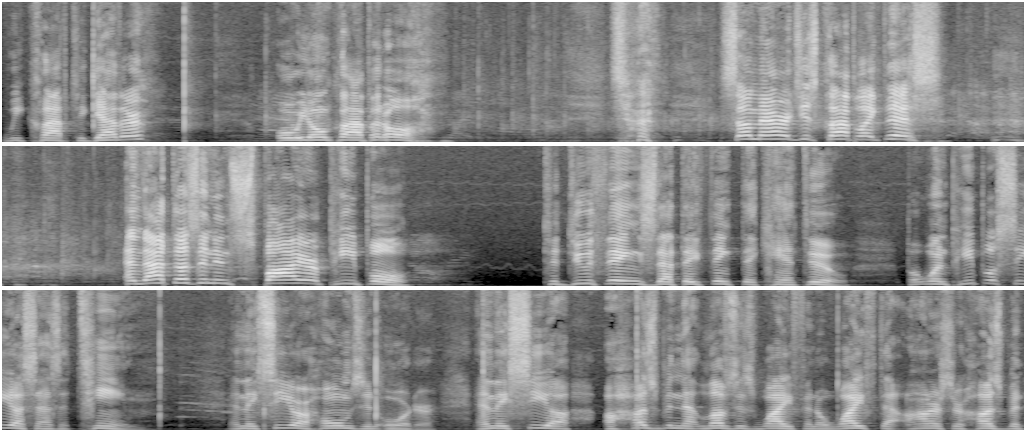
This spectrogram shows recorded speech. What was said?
we clap together or we don't clap at all. Some marriages clap like this. And that doesn't inspire people to do things that they think they can't do. But when people see us as a team and they see our homes in order and they see a, a husband that loves his wife and a wife that honors her husband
